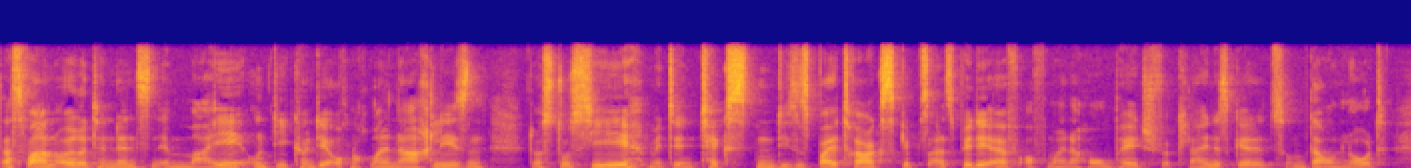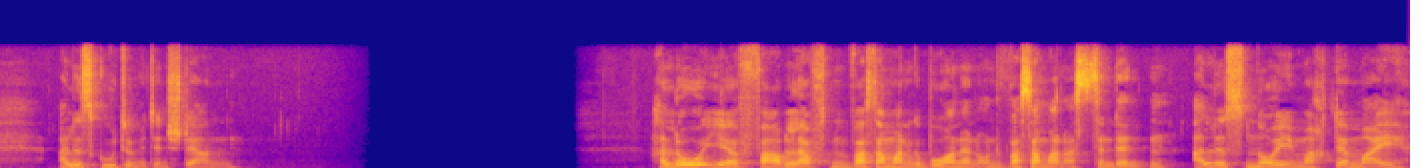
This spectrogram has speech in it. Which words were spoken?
Das waren eure Tendenzen im Mai und die könnt ihr auch nochmal nachlesen. Das Dossier mit den Texten dieses Beitrags gibt es als PDF auf meiner Homepage für kleines Geld zum Download. Alles Gute mit den Sternen! Hallo, ihr fabelhaften Wassermann-Geborenen und Wassermann-Aszendenten. Alles neu macht der Mai.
